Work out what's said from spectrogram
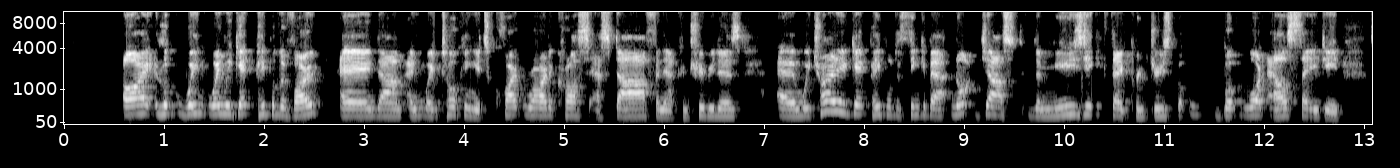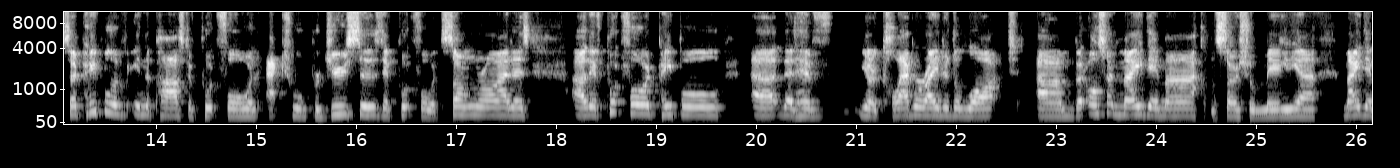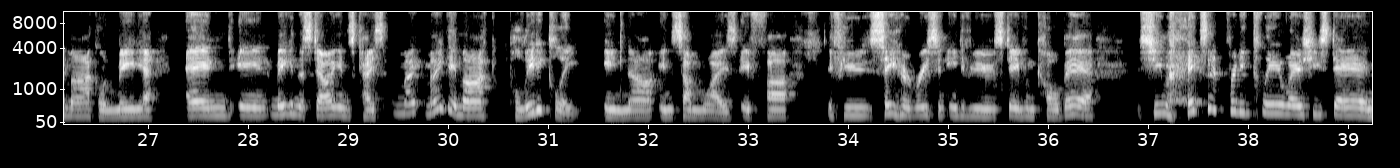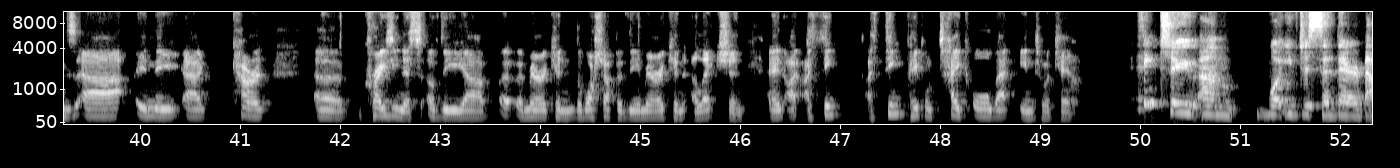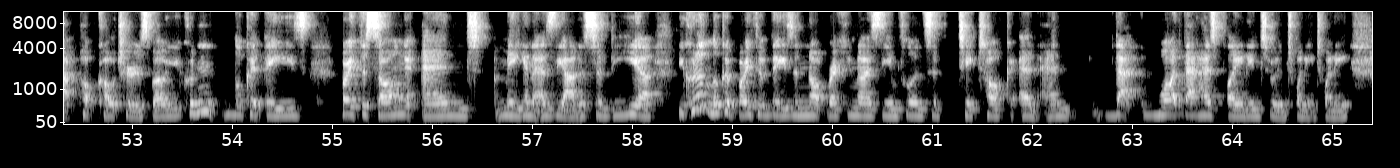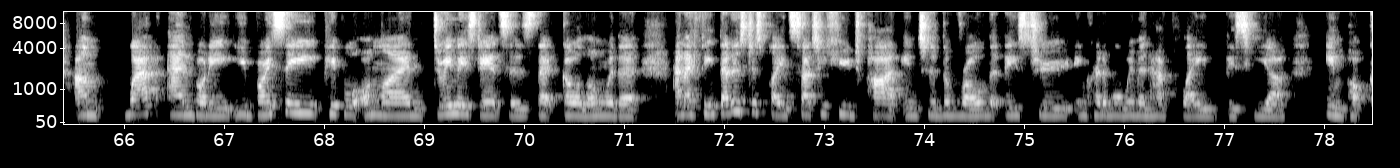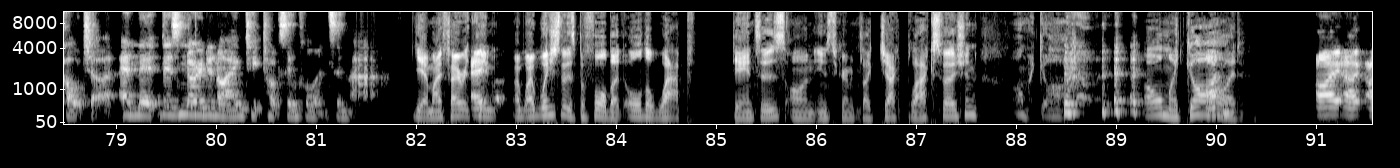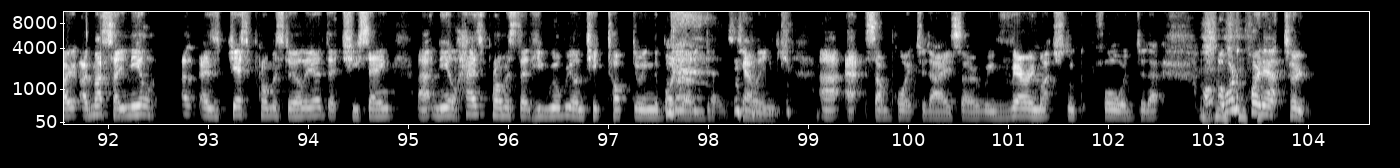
I look when, when we get people to vote, and um, and we're talking, it's quite right across our staff and our contributors and we try to get people to think about not just the music they produce, but but what else they did so people have in the past have put forward actual producers they've put forward songwriters uh, they've put forward people uh, that have you know collaborated a lot um, but also made their mark on social media made their mark on media and in Megan Thee Stallion's case, made, made their mark politically in uh, in some ways. If uh, if you see her recent interview with Stephen Colbert, she makes it pretty clear where she stands uh, in the uh, current uh, craziness of the uh, American, the wash up of the American election, and I, I, think I think people take all that into account. I think too, um, what you've just said there about pop culture as well. You couldn't look at these, both the song and Megan as the artist of the year. You couldn't look at both of these and not recognize the influence of TikTok and and that what that has played into in 2020. Um, WAP and Body, you both see people online doing these dances that go along with it. And I think that has just played such a huge part into the role that these two incredible women have played this year in pop culture. And there's no denying TikTok's influence in that. Yeah, my favorite thing, I, I wish said this before, but all the WAP dancers on Instagram, like Jack Black's version. Oh my God. oh my God. I, I, I must say, Neil as Jess promised earlier, that she's saying uh, Neil has promised that he will be on TikTok doing the Body Oddy Dance Challenge uh, at some point today. So we very much look forward to that. I, I want to point out too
